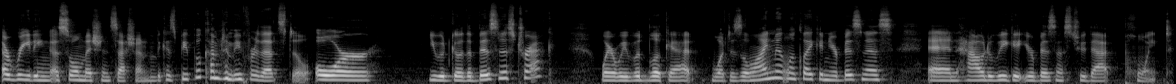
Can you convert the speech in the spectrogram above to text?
a reading, a soul mission session, because people come to me for that still. Or you would go the business track, where we would look at what does alignment look like in your business and how do we get your business to that point.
